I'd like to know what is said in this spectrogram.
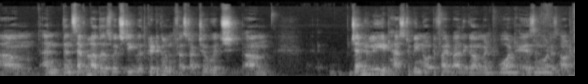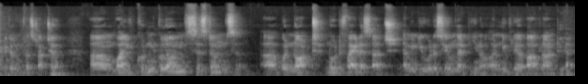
Um, and then several others which deal with critical infrastructure, which um, generally it has to be notified by the government what is and what is not critical infrastructure. Um, while Kudankulam systems uh, were not notified as such. I mean, you would assume that you know a nuclear power plant yeah.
